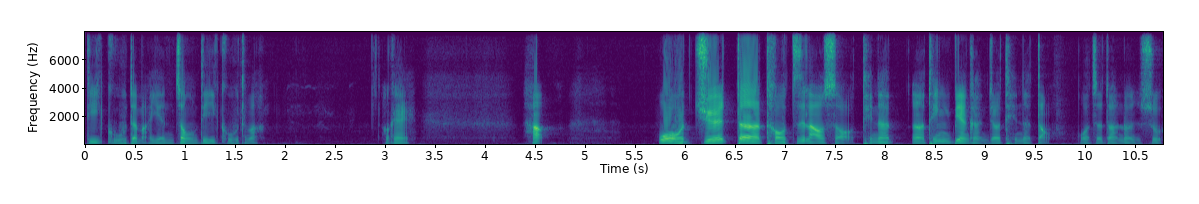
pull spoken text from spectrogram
低估的嘛，严重低估的嘛。OK，好，我觉得投资老手听了呃听一遍可能就听得懂我这段论述。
